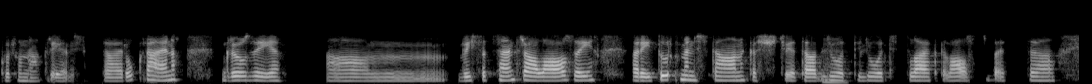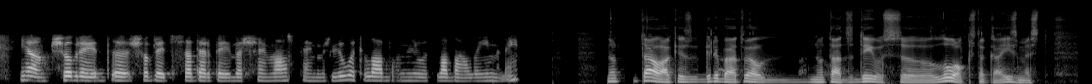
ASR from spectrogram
kur runā krieviski. Tā ir Ukraina, Grūzija, um, visa centrālā Azija, arī Turkmenistāna, kas šķiet tāda ļoti, ļoti slēgta valsts, bet uh, jā, šobrīd, uh, šobrīd sadarbība ar šīm valstīm ir ļoti laba un ļoti labā līmenī. Nu, tālāk es gribētu vēl nu, tādus divus uh, lokus izmest. Uh,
